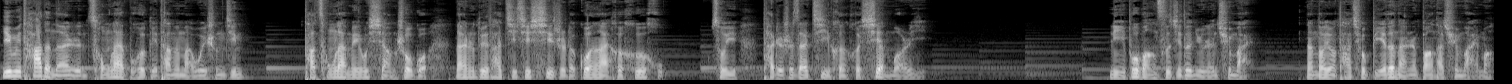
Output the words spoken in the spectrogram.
因为他的男人从来不会给他们买卫生巾，他从来没有享受过男人对他极其细致的关爱和呵护，所以他只是在记恨和羡慕而已。你不帮自己的女人去买，难道要他求别的男人帮他去买吗？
